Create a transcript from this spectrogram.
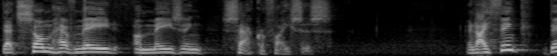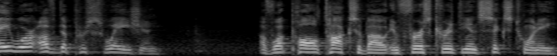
that some have made amazing sacrifices. And I think they were of the persuasion of what Paul talks about in 1 Corinthians 6:20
